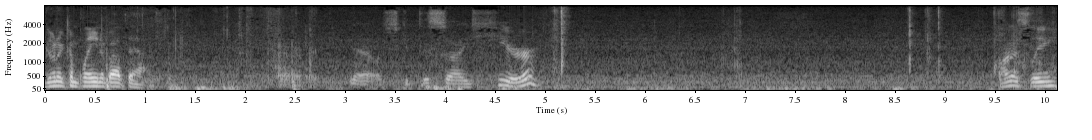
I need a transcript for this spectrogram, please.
gonna complain about that. Now let's get this side here. Honestly,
